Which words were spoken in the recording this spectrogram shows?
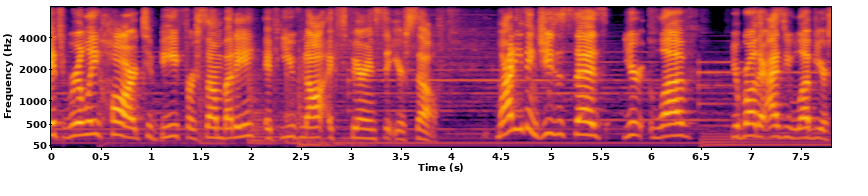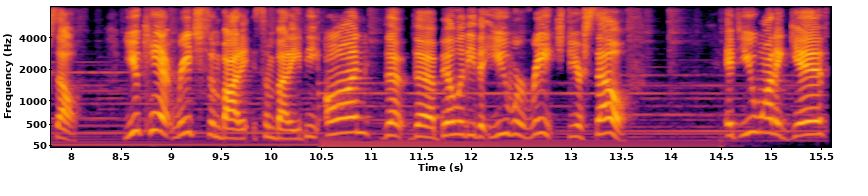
It's really hard to be for somebody if you've not experienced it yourself. Why do you think Jesus says your love your brother as you love yourself? You can't reach somebody somebody beyond the the ability that you were reached yourself. If you want to give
